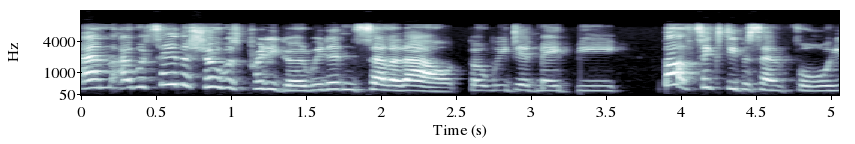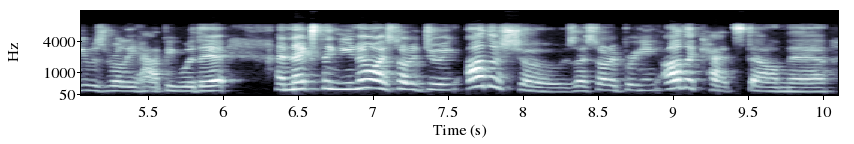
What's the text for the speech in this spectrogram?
And I would say the show was pretty good. We didn't sell it out, but we did maybe about 60% full. He was really happy with it. And next thing you know, I started doing other shows. I started bringing other cats down there.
